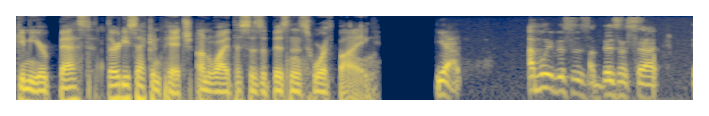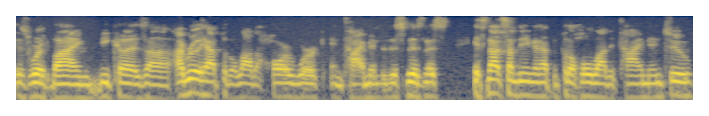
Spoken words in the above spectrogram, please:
give me your best 30 second pitch on why this is a business worth buying? Yeah, I believe this is a business that is worth buying because uh, I really have put a lot of hard work and time into this business. It's not something you're going to have to put a whole lot of time into.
